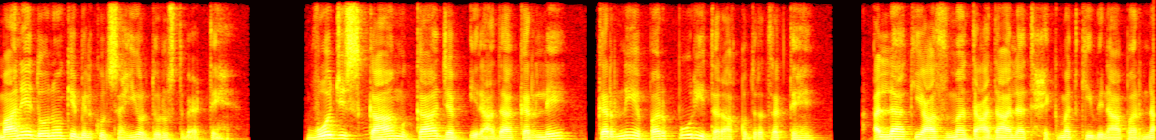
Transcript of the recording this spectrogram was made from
معنی دونوں کے بالکل صحیح اور درست بیٹھتے ہیں۔ وہ جس کام کا جب ارادہ کر لے، کرنے پر پوری طرح قدرت رکھتے ہیں۔ اللہ کی عظمت، عدالت، حکمت کی بنا پر نہ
